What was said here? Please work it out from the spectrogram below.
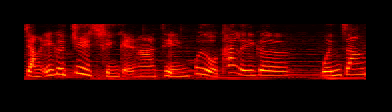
讲一个剧情给他听，或者我看了一个文章，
